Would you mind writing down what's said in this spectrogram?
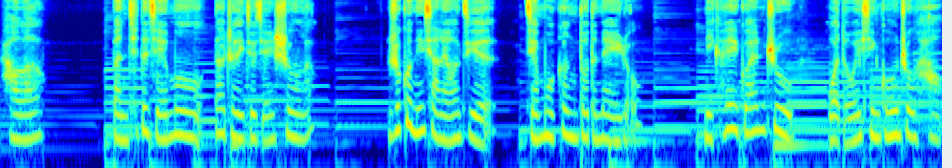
好了，本期的节目到这里就结束了。如果你想了解节目更多的内容，你可以关注我的微信公众号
